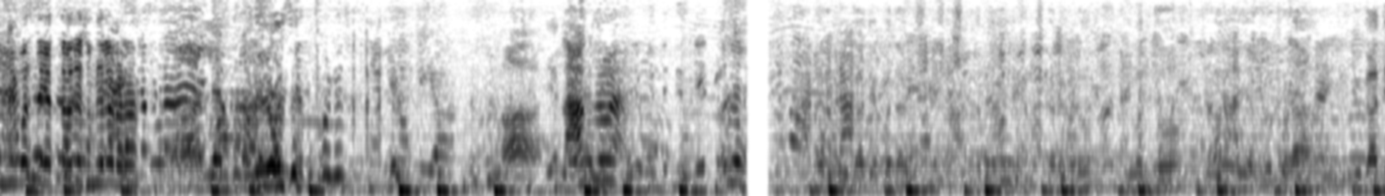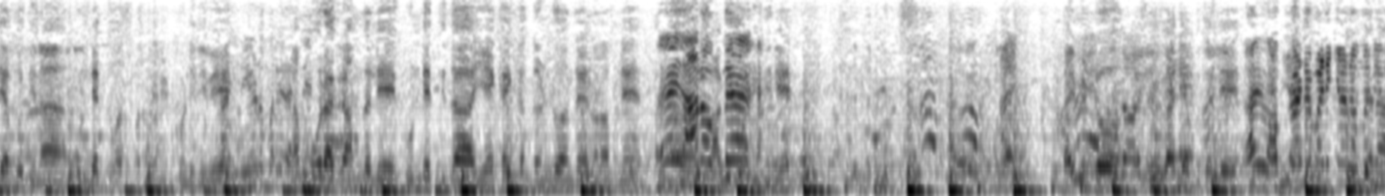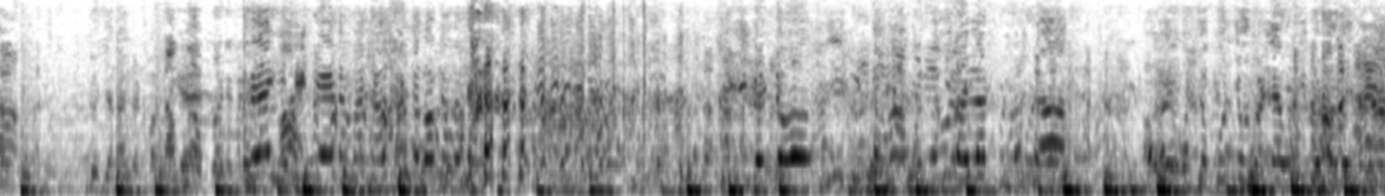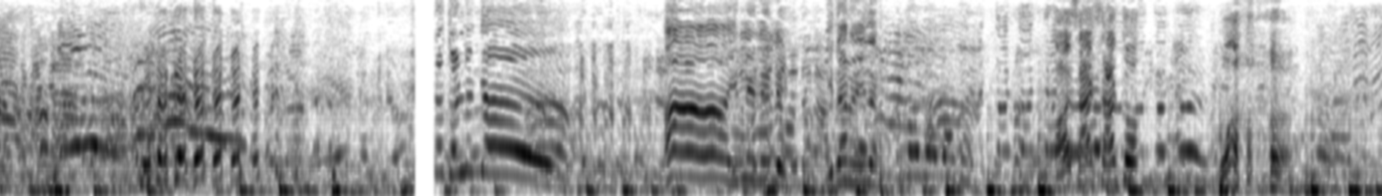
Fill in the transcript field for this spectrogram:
ಈ ವರ್ಷ ಎತ್ತವ್ರೆ ಸುಮ್ಮನೆ ಬೇಡ. ಆ, ಅಲ್ಲೇ ಈ ಆ, ಎತ್ತ. ಯುಗಾದಿ ಹಬ್ಬದ ವಿಶೇಷ ಸಂದರ್ಭದಲ್ಲಿ ನಮಸ್ಕಾರಗಳು ಇವತ್ತು ಇವತ್ತು ಎಲ್ಲರೂ ಕೂಡ ಯುಗಾದಿ ಹಬ್ಬದ ದಿನ ಗುಂಡೆತ್ತುವ ಸ್ಪರ್ಧೆ ಇಟ್ಕೊಂಡಿದೀವಿ ನಮ್ಮೂರ ಗ್ರಾಮದಲ್ಲಿ ಗುಂಡೆತ್ತಿದ ಏಕೈಕ ಗಂಡು ಅಂದ್ರೆ ನಾನೊಬ್ನೇ ಮಾಡಿದ್ದೀನಿ ದಯವಿಟ್ಟು ಯುಗಾದಿ ಹಬ್ಬದಲ್ಲಿ ಇಷ್ಟು ಜನ ಗಂಡು ಮಕ್ಕಳಿಗೆ ಈ ಗಂಡು ಈ ಗುಂಡ ಒಂಚೂರು ಅಳ್ಳಾಡ್ಬಿಟ್ರು ಕೂಡ ಅವ್ರಿಗೆ ವರ್ಷ ಪೂರ್ತಿ ಒಂದು ಒಳ್ಳೆ ಹುಡುಗಿ ಕೊಡೋದು ಈ ಸಲ. ಆ, ಆ, ಇರ್ಲಿ ಇರ್ಲಿ ಇರ್ಲಿ. ನಿಧಾನ ನಿಧಾನ. ಆ ಸಾಕು ಸಾಕು. ಓ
